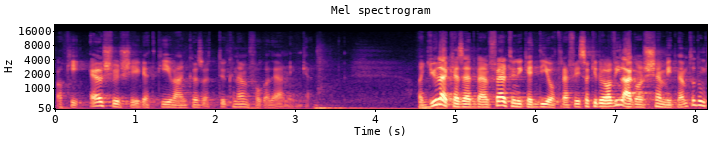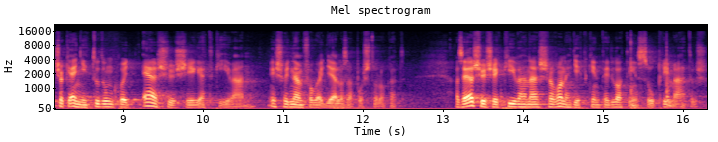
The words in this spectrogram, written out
aki elsőséget kíván közöttük, nem fogad el minket. A gyülekezetben feltűnik egy Diotrefész, akiről a világon semmit nem tudunk, csak ennyit tudunk, hogy elsőséget kíván, és hogy nem fogadja el az apostolokat. Az elsőség kívánásra van egyébként egy latin szó, primátus.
